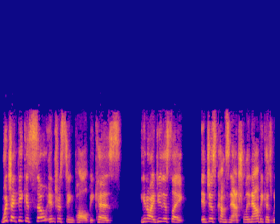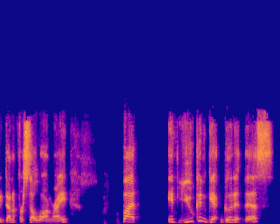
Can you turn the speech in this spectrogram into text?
which I think is so interesting, Paul, because, you know, I do this like it just comes naturally now because we've done it for so long, right? But if you can get good at this,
